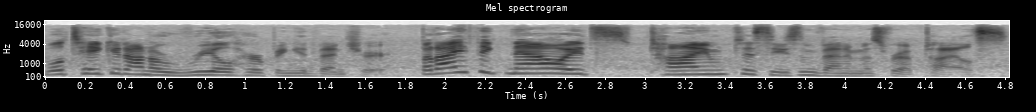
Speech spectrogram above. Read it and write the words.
we'll take it on a real herping adventure. But I think now it's time to see some venomous reptiles.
